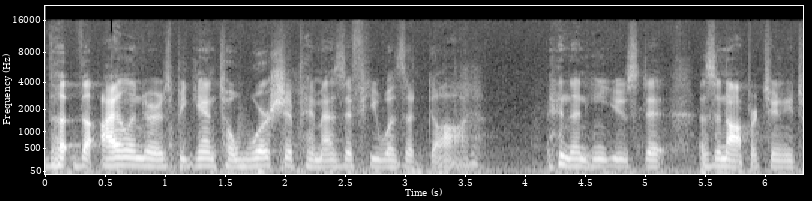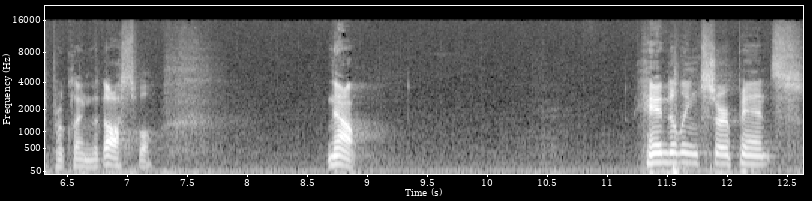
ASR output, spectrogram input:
the, the islanders began to worship him as if he was a god. And then he used it as an opportunity to proclaim the gospel. Now, handling serpents,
